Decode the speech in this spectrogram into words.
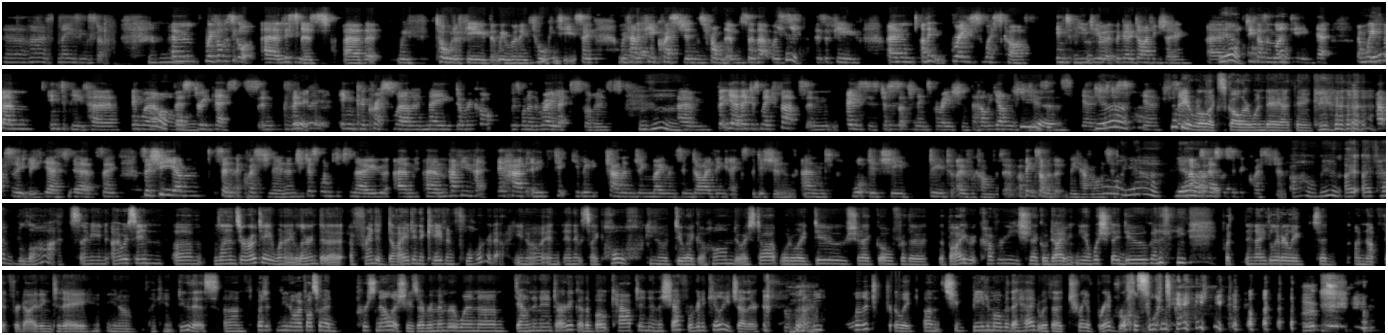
yeah, that's amazing stuff. Mm-hmm. Um, we've obviously got uh, listeners uh, that we've told a few that we were going to be talking to you. So we've had a few questions from them. So that was sure. there's a few. Um, I think Grace Westcarth interviewed mm-hmm. you at the Go Diving Show um, yeah. 2019. Yeah, and we've yeah. um, interviewed her. They were oh. our first three guests, and because Inka Cresswell and May Doricott was one of the Rolex scholars. Mm-hmm. Um, but yeah, they just made faps, and Grace is just such an inspiration for how young she, she is. is. yeah, yeah. Just, yeah, she'll so, be a Rolex scholar one day, I think. absolutely, yes, yeah. So, so she um, sent a question in, and she just wanted to know: um, um, Have you had, had any particularly challenging moments in diving expeditions, and what did she do to overcome them? I think some of that we have answered. Oh yeah, yeah. That was a specific question. Oh man, I, I've had lots. I mean, I was in um, Lanzarote when I learned that a, a friend had died in a cave in Florida. You know, and and it was like, oh, you know, do I go home? Do I stop? What do I do? Should I go for the the body recovery? Should I go diving? You know, what should I do? Kind of thing. But and I literally said, I'm not fit for diving today. You know, I can't do this. Um, but you know, I've also had personnel issues. I remember when um, down in Antarctica, the boat captain and the chef were going to kill each other. I mean, literally. Um, she beat him over the head with a tray of bread rolls one day.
